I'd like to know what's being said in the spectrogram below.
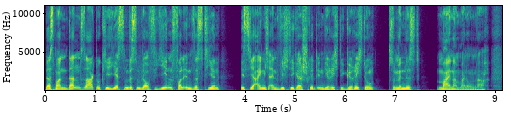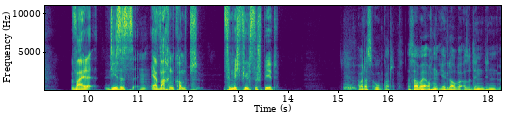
dass man dann sagt, okay, jetzt müssen wir auf jeden Fall investieren, ist ja eigentlich ein wichtiger Schritt in die richtige Richtung, zumindest meiner Meinung nach. Weil dieses mhm. Erwachen kommt für mich viel zu spät. Aber das, oh Gott, das war aber ja auch ein Irrglaube, also den, den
